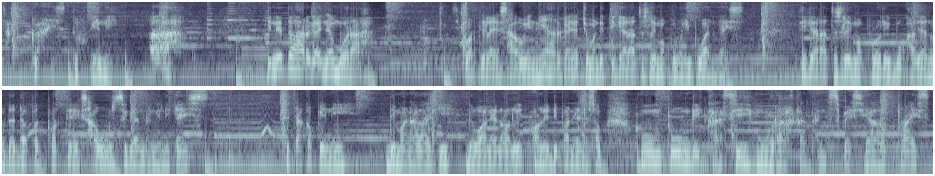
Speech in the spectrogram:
Cakep guys tuh ini. Ah ini tuh harganya murah. Si Portilaya XHU ini harganya cuma di 350 ribuan guys. 350 ribu kalian udah dapat Porti XHU seganteng ini guys secakep ini di mana lagi? The one and only only di Pania Shop mumpung dikasih murah katanya special price.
